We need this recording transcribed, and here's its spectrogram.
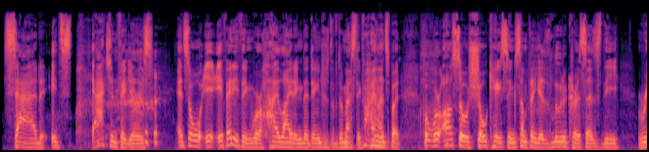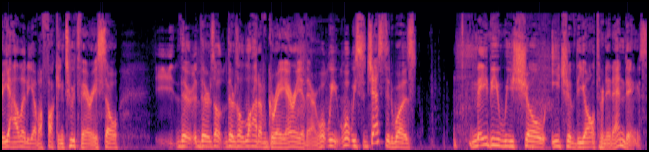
sad, it's action figures. And so, if anything, we're highlighting the dangers of domestic violence, but but we're also showcasing something as ludicrous as the reality of a fucking tooth fairy. So there, there's a there's a lot of gray area there. What we what we suggested was maybe we show each of the alternate endings.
